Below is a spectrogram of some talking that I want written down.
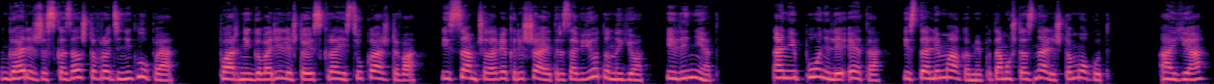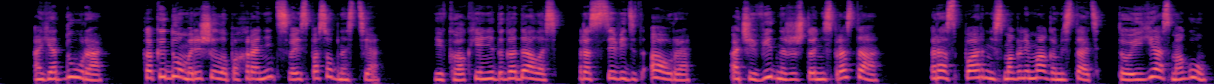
Гарри же сказал, что вроде не глупая. Парни говорили, что искра есть у каждого, и сам человек решает, разовьет он ее или нет. Они поняли это и стали магами, потому что знали, что могут. А я? А я дура. Как и дома решила похоронить свои способности. И как я не догадалась, раз все видят ауры. Очевидно же, что неспроста. Раз парни смогли магами стать, то и я смогу.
